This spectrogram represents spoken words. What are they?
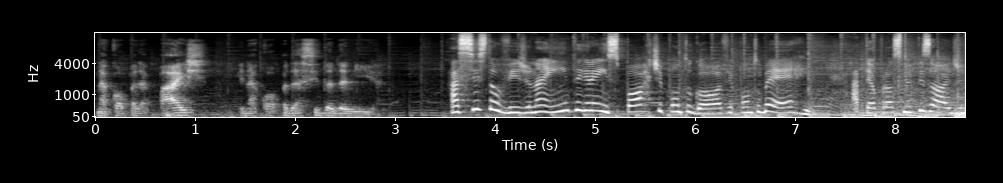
na Copa da Paz e na Copa da Cidadania. Assista o vídeo na íntegra em esporte.gov.br. Até o próximo episódio.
